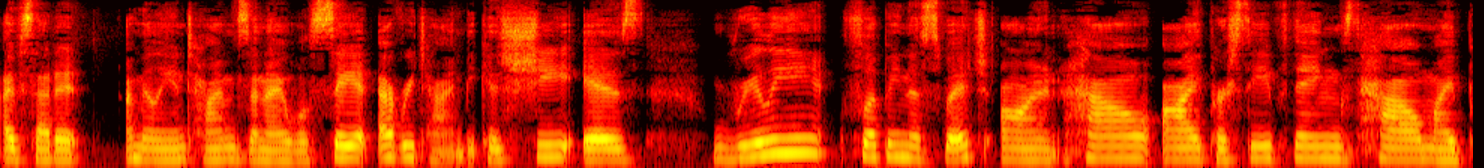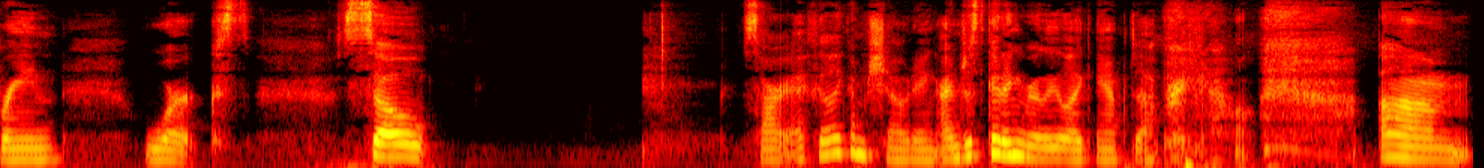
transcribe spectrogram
I've said it a million times and I will say it every time because she is really flipping the switch on how I perceive things, how my brain works. So, sorry, I feel like I'm shouting. I'm just getting really like amped up right now. Um,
